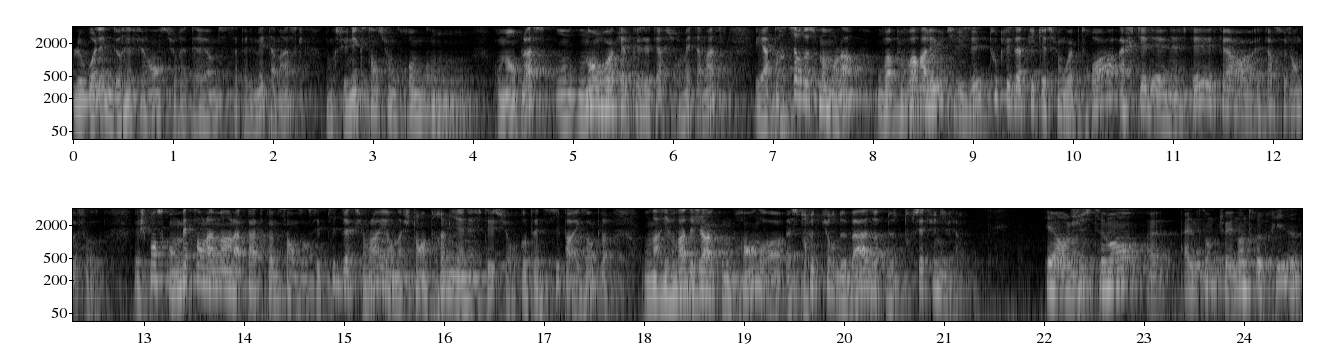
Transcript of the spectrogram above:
Le wallet de référence sur Ethereum, ça s'appelle MetaMask. Donc c'est une extension Chrome qu'on met en place. On, envoie quelques Ethers sur MetaMask et à partir de ce moment-là, on va pouvoir aller utiliser toutes les applications Web3, acheter des NFT et faire, et faire ce genre de choses. Et je pense qu'en mettant la main à la pâte comme ça, en faisant ces petites actions-là et en achetant un premier NFT sur OpenSea par exemple, on arrivera déjà à comprendre la structure de base de tout cet univers. Et alors justement, euh, admettons que tu as une entreprise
